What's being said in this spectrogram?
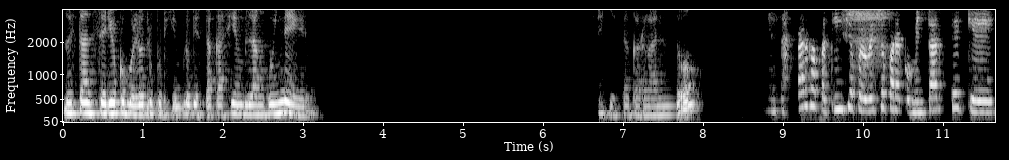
No es tan serio como el otro, por ejemplo, que está casi en blanco y negro. Aquí está cargando. Mientras carga, Patricia, aprovecho para comentarte que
